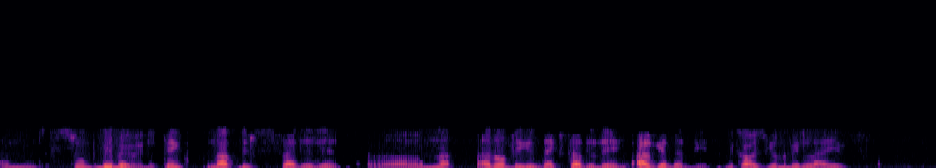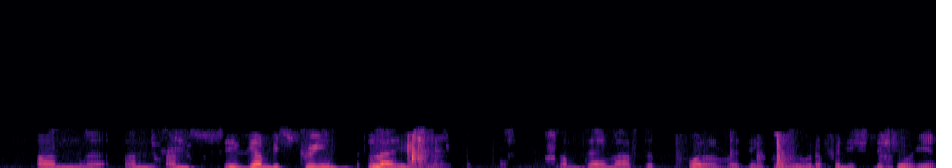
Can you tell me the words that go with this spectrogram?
and soon to be buried. I think not this Saturday. Uh, not, I don't think it's next Saturday. I'll get that date because it's going to be live on on on. It's going to be streamed live sometime after twelve. I think when we would have finished the show here.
